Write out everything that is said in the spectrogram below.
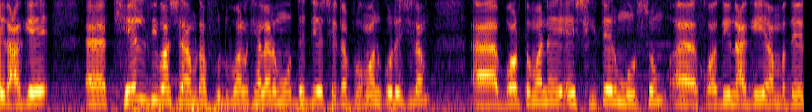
এর আগে খেল দিবসে আমরা ফুটবল খেলার মধ্যে দিয়ে সেটা প্রমাণ করেছিলাম। বর্তমানে এই শীতের মরশুম কদিন আগেই আমাদের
